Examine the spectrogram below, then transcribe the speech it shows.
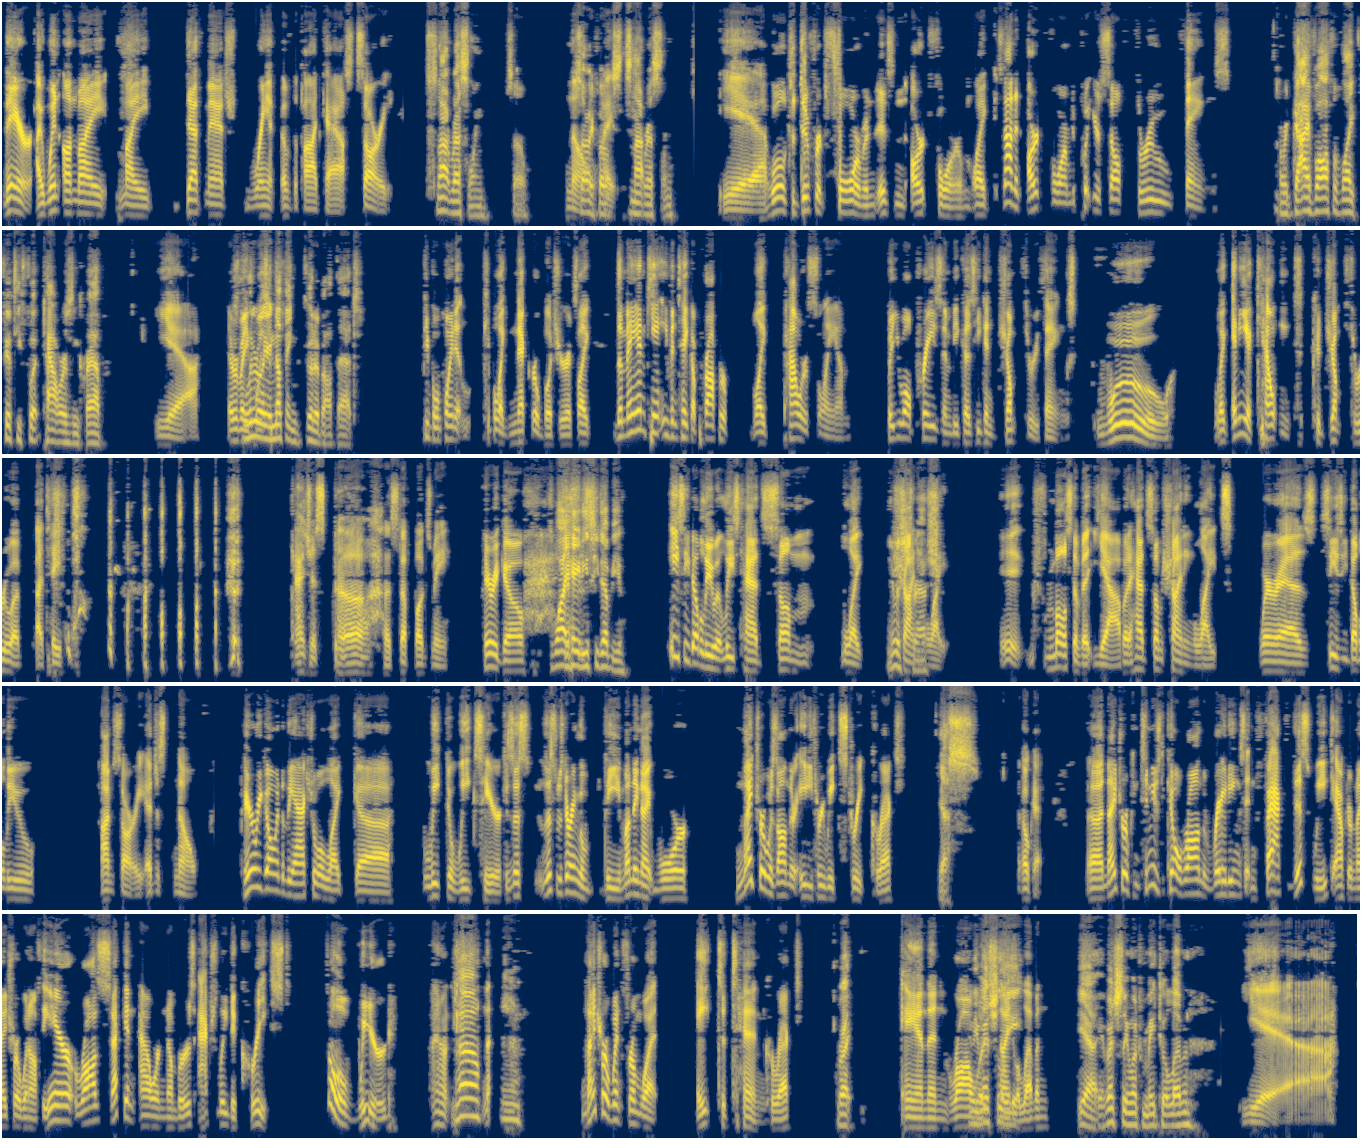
There, I went on my my deathmatch rant of the podcast. Sorry. It's not wrestling, so No. sorry, I- folks. it's not wrestling. yeah. Well, it's a different form and it's an art form. Like, it's not an art form to put yourself through things. Or dive off of like fifty foot towers and crap. Yeah. There's Everybody literally points at- nothing good about that. people point at people like Necro Butcher. It's like the man can't even take a proper like power slam. But you all praise him because he can jump through things. Woo! Like any accountant could jump through a, a table. I just, ugh, that stuff bugs me. Here we go. That's why I hate ECW. ECW at least had some, like, shining trash. light. It, most of it, yeah, but it had some shining lights. Whereas CZW, I'm sorry, I just, no. Here we go into the actual, like, uh, week to weeks here, because this, this was during the, the Monday Night War. Nitro was on their 83 week streak, correct? Yes. Okay. Uh, Nitro continues to kill Raw in the ratings. In fact, this week, after Nitro went off the air, Raw's second hour numbers actually decreased. It's a little weird. I don't No. N- yeah. Nitro went from what? 8 to 10, correct? Right. And then Raw And was 9 to 11. Yeah. Eventually went from eight to eleven. Yeah.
